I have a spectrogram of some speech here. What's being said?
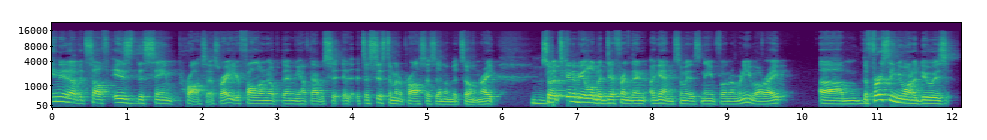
in and of itself is the same process right? You're following up with them. You have to have a it's a system and a process in of its own right? Mm-hmm. so it's going to be a little bit different than again somebody that's name phone number and email right um, the first thing you want to do is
